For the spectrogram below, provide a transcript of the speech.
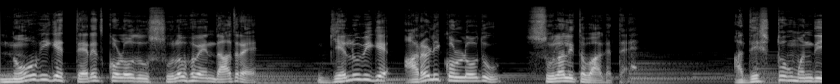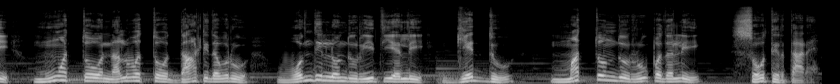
ನೋವಿಗೆ ತೆರೆದುಕೊಳ್ಳೋದು ಸುಲಭವೆಂದಾದರೆ ಗೆಲುವಿಗೆ ಅರಳಿಕೊಳ್ಳೋದು ಸುಲಲಿತವಾಗತ್ತೆ. ಅದೆಷ್ಟೋ ಮಂದಿ ಮೂವತ್ತೋ ನಲವತ್ತೋ ದಾಟಿದವರು ಒಂದಿಲ್ಲೊಂದು ರೀತಿಯಲ್ಲಿ ಗೆದ್ದು ಮತ್ತೊಂದು ರೂಪದಲ್ಲಿ ಸೋತಿರ್ತಾರೆ.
